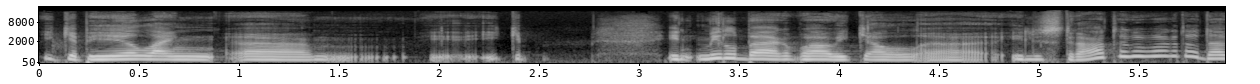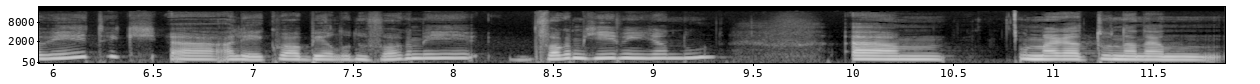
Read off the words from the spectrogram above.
ik heb heel lang... Um, ik heb, in het middelbaar wou ik al illustrator worden, dat weet ik. allee, ik wou beeldende vormgeving gaan doen. Um, maar toen, dan,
